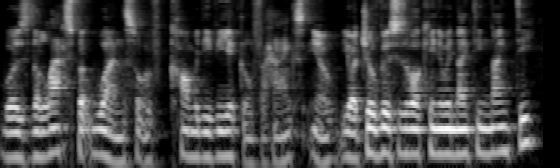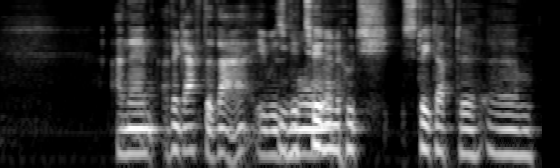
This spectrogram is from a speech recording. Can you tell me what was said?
was the last but one sort of comedy vehicle for Hanks. You know, you had Joe versus Volcano in 1990, and then I think after that it was He did more. Turner and Hooch straight after. Um,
